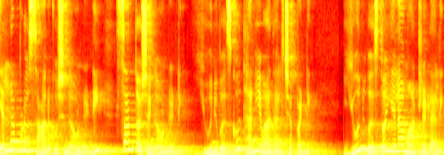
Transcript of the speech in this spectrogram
ఎల్లప్పుడూ సానుకూషంగా ఉండండి సంతోషంగా ఉండండి. యూనివర్స్కు ధన్యవాదాలు చెప్పండి. యూనివర్స్తో ఎలా మాట్లాడాలి?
